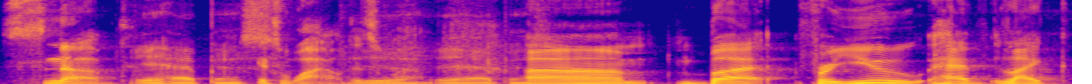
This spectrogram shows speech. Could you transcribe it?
Snubbed. it happens. It's wild. It's yeah, wild. It happens. Um, but for you, have like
